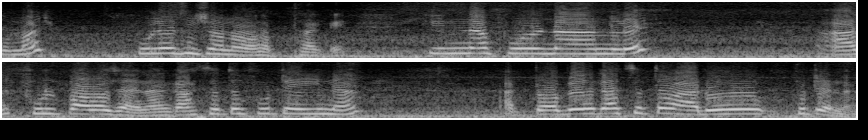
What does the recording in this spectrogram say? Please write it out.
তোমার ফুলের ভীষণ অভাব থাকে। কিন্না ফুল না আনলে আর ফুল পাওয়া যায় না। গাছে তো ফুটেই না, আর টবের গাছে তো আরও ফুটে না।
